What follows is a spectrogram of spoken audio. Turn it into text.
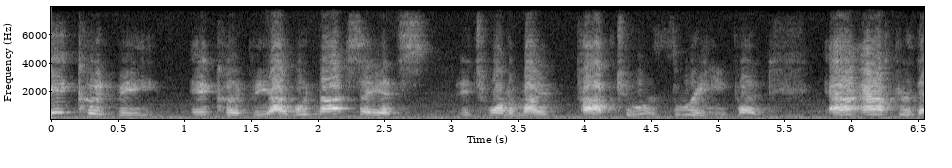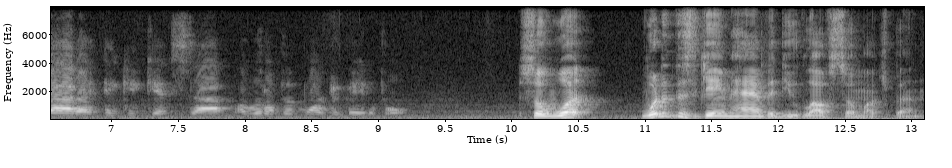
It could be. It could be. I would not say it's it's one of my top two or three, but a- after that, I think it gets um, a little bit more debatable. So what what did this game have that you love so much, Ben?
